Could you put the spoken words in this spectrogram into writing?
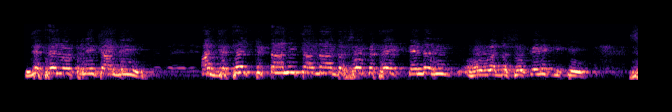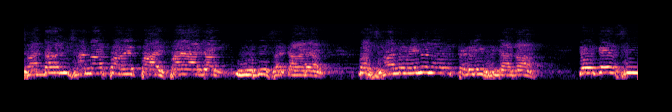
ਜਿੱਥੇ ਲੁੱਟ ਨਹੀਂ ਚੱਲਦੀ। ਆ ਜਿੱਥੇ ਚਿੱਟਾ ਨਹੀਂ ਚੱਲਦਾ, ਦੱਸੋ ਕਿੱਥੇ? ਕਹਿੰਦੇ ਸੀ, ਹੋਊਗਾ ਦੱਸੋ ਕਿਹੜੀ ਕੀਤੀ। ਸਾਡਾ ਨਿਸ਼ਾਨਾ ਭਾਵੇਂ ਭਾਜਪਾ ਆ ਜਾਂ ਮੋਦੀ ਸਰਕਾਰ ਆ ਪਰ ਸਾਨੂੰ ਇਹਨਾਂ ਨਾਲ ਤਕਲੀਫ ਜ਼ਿਆਦਾ, ਕਿਉਂਕਿ ਅਸੀਂ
